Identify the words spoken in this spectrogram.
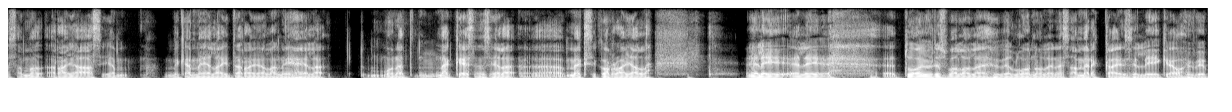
sama raja-asia, mikä meillä itärajalla, niin heillä monet mm. näkee sen siellä äh, Meksikon rajalla. Eli, eli tuo Yhdysvalloilla on hyvin luonnollinen, se Amerikka ensin liike on hyvin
